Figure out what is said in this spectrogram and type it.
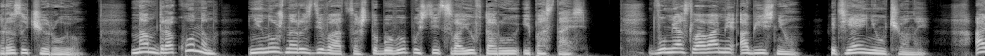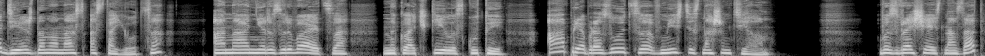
разочарую. Нам, драконам, не нужно раздеваться, чтобы выпустить свою вторую ипостась. Двумя словами объясню, хоть я и не ученый. Одежда на нас остается, она не разрывается на клочки и лоскуты, а преобразуется вместе с нашим телом. Возвращаясь назад,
